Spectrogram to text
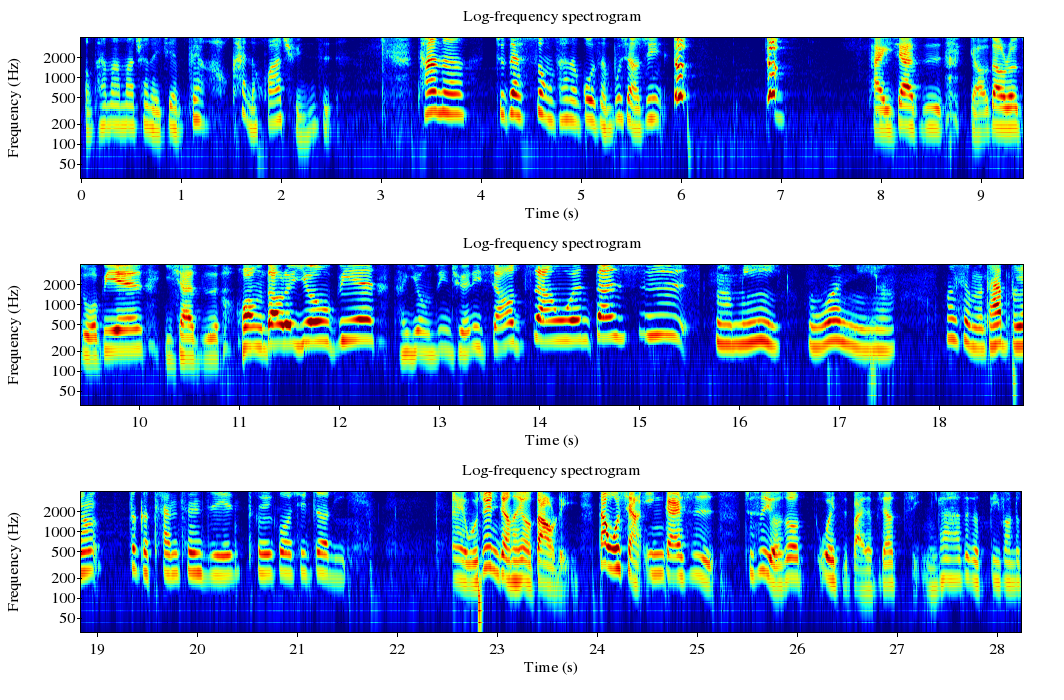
哦，她妈妈穿了一件非常好看的花裙子。她呢，就在送餐的过程不小心，她一下子摇到了左边，一下子晃到了右边。他用尽全力想要站稳，但是妈咪，我问你啊。为什么他不用这个餐车直接推过去这里？哎，我觉得你讲的很有道理，但我想应该是就是有时候位置摆的比较紧，你看他这个地方就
